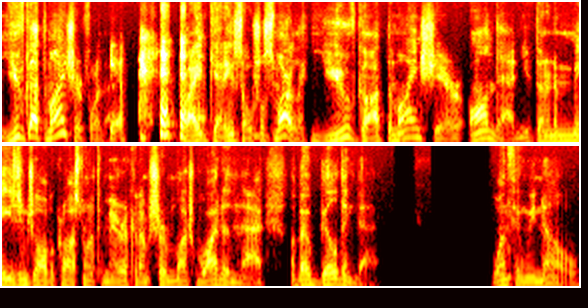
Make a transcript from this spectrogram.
You've got the mind share for that, right? Getting social smart, like you've got the mind share on that, and you've done an amazing job across North America, and I'm sure much wider than that about building that one thing we know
